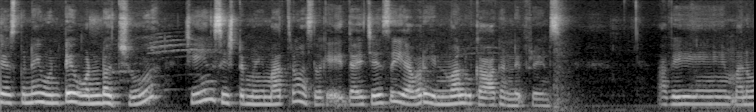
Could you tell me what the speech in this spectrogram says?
చేసుకునే ఉంటే ఉండొచ్చు. చైన్ సిస్టమ్ మాత్రం అసలు దయచేసి ఎవరు ఇన్వాల్వ్ కాకండి ఫ్రెండ్స్. అవి మనం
